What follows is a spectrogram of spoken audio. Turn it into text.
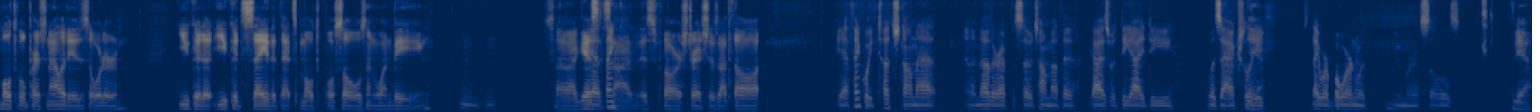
multiple personality disorder you could uh, you could say that that's multiple souls in one being Mhm. so i guess Yeah, I it's think- not as far stretched as i thought Yeah, I think we touched on that in another episode talking about the guys with DID was actually Yeah. they were born with numerous souls. yeah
